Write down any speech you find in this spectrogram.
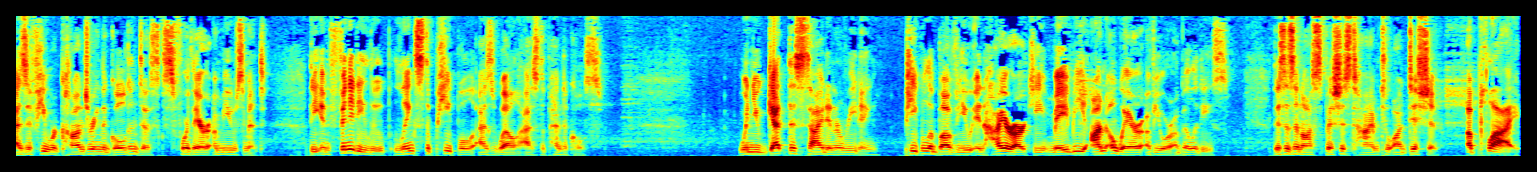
as if he were conjuring the golden discs for their amusement. The infinity loop links the people as well as the pentacles. When you get this side in a reading, people above you in hierarchy may be unaware of your abilities. This is an auspicious time to audition, apply,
